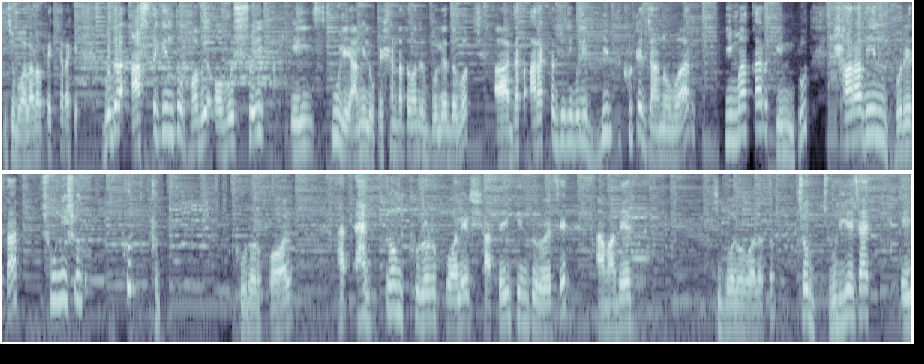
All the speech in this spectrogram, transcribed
কিছু বলার অপেক্ষা রাখে। বন্ধুরা, আসতে কিন্তু হবে অবশ্যই এই স্কুলে। আমি লোকেশনটা তোমাদের বলে দেবো। আর দেখো আর একটা যদি বলি, বিদঘুটে জানোয়ার কিমাকার কিম্ভূত সারাদিন ধরে তার শুনি শুধু খুত খুত খুড়োর কল। আর একদম খুড়োর কলের সাথেই কিন্তু রয়েছে আমাদের, কি বলব বলো তো, চোখ জুড়িয়ে যায় এই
